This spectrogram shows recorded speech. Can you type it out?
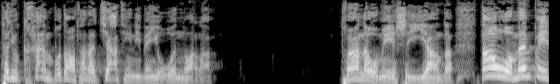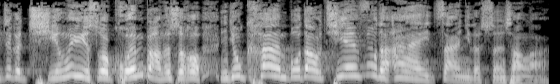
他就看不到他的家庭里边有温暖了。同样的，我们也是一样的。当我们被这个情欲所捆绑的时候，你就看不到天赋的爱在你的身上了。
